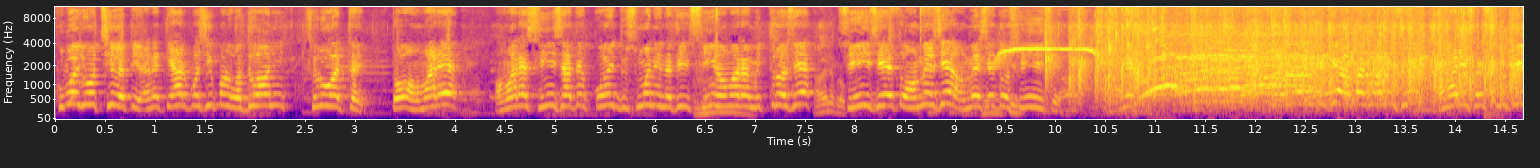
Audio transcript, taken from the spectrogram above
ખૂબ જ ઓછી હતી અને ત્યાર પછી પણ વધવાની શરૂઆત થઈ. તો અમારે અમારે સિંહ સાથે કોઈ દુશ્મની નથી. સિંહ અમારા મિત્રો છે. સિંહ છે તો અમે છે અમે છે તો સિંહ છે. અમારી સંસ્કૃતિ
